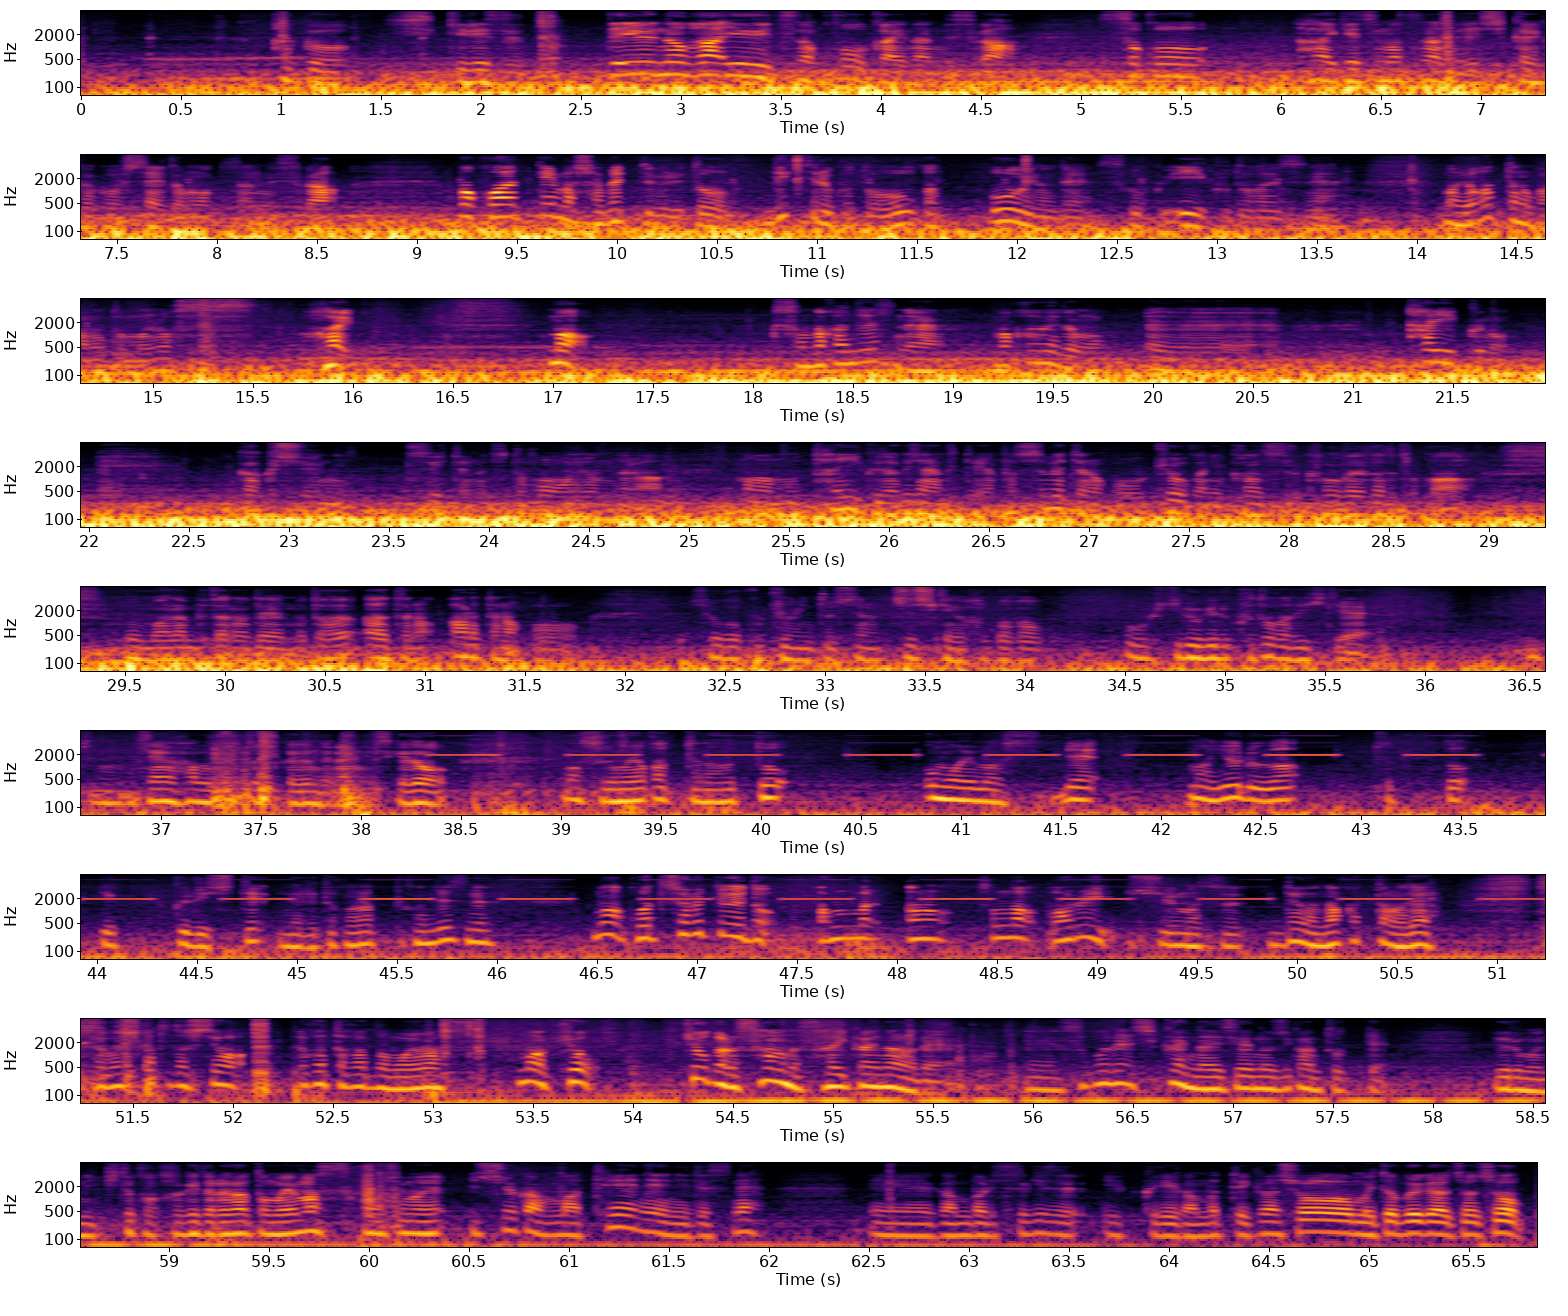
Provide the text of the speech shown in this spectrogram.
確保しきれずっていうのが唯一の後悔なんですがそこを、はい、月末なんでしっかり確保したいと思ってたんですが、まあ、こうやって今喋ってみるとできてることが多か多いのですごくいいことがですねまあ良かったのかなと思います。はい。まあそんな感じですね、まあ、カフェでも、えー体育の、えー学習についてのちょっと本を読んだら、まあ、もう体育だけじゃなくてやっぱ全てのこう教科に関する考え方とかを学べたのでまた新たな新たなこう小学校教員としての知識の幅がを広げることができて前半のちょっとしか読んでないんですけど、まあ、それも良かったなと思います。で、まあ、夜はちょっとゆっくりして寝れたかなって感じですね。まあこうやって喋ってみるとあんまりあのそんな悪い週末ではなかったので過ごし方としては良かったかと思います。まあ今日今日からサウナ再開なので、えーそこでしっかり内省の時間とって夜も日記とかかけたらなと思います。今週も1週間まあ丁寧にですね、えー頑張りすぎずゆっくり頑張っていきましょう。ムイトブリからチャオチャオ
